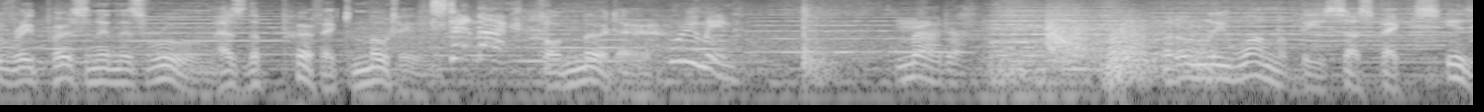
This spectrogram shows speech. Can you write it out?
Every person in this room has the perfect motive Stand back! for murder. What do you mean? Murder. But only one of these suspects is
